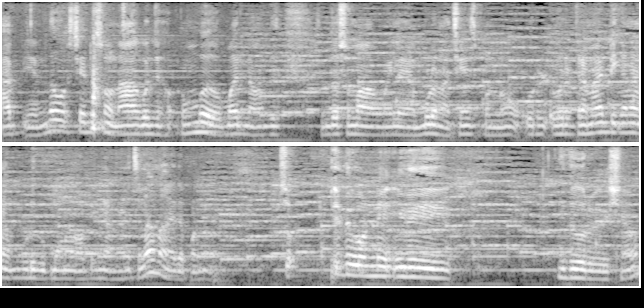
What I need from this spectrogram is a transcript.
ஹாப்பி எந்த ஒரு ஸ்டேட்டஸும் நான் கொஞ்சம் ரொம்ப மாதிரி நான் வந்து சந்தோஷமாக ஆகணும் இல்லை என் மூடை நான் சேஞ்ச் பண்ணணும். ஒரு ஒரு ட்ரமாட்டிக்கான நான் மூடுக்கு போகணும் அப்படின்னு நான் நினச்சேன்னா நான் இதை பண்ணுவேன். ஸோ இது ஒன்று இது இது ஒரு விஷயம்.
